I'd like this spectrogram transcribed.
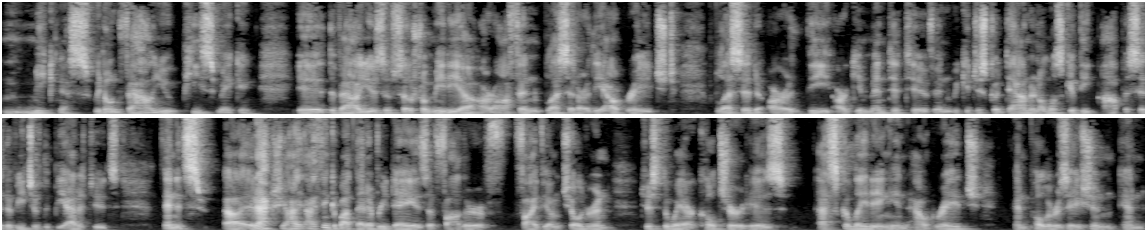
meekness. We don't value peacemaking. It, the values of social media are often blessed are the outraged. Blessed are the argumentative. And we could just go down and almost give the opposite of each of the beatitudes. And it's uh, it actually I, I think about that every day as a father of five young children just the way our culture is escalating in outrage and polarization and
